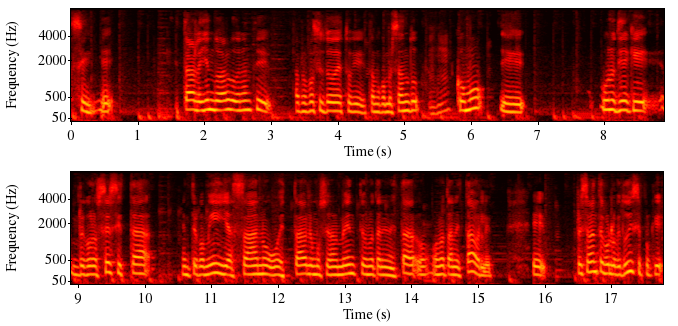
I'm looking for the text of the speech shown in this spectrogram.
Sí, eh, estaba leyendo algo delante a propósito de esto que estamos conversando, cómo eh, uno tiene que reconocer si está entre comillas, sano o estable emocionalmente o no tan, o no tan estable. Eh, precisamente por lo que tú dices, porque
